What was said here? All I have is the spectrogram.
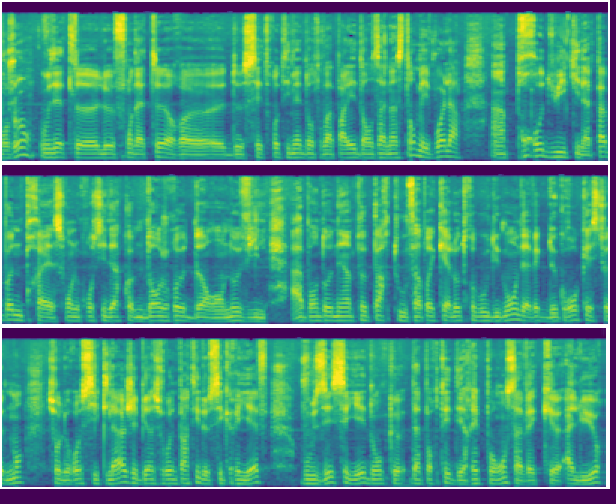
Bonjour. Vous êtes le fondateur euh, de ces trottinettes dont on va parler dans un instant. Mais voilà, un produit qui n'a pas bonne presse, on le considère comme dangereux dans nos villes, abandonné un peu partout, fabriqué à l'autre bout du monde et avec de gros questionnements sur le recyclage. Et bien sur une partie de ces griefs, vous essayez donc d'apporter des réponses avec euh, Allure,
